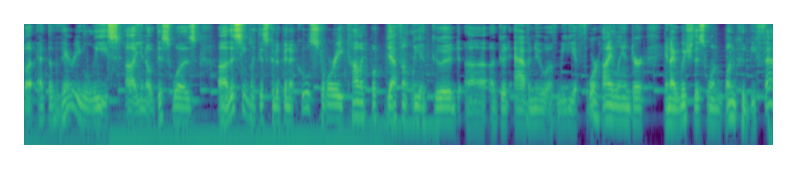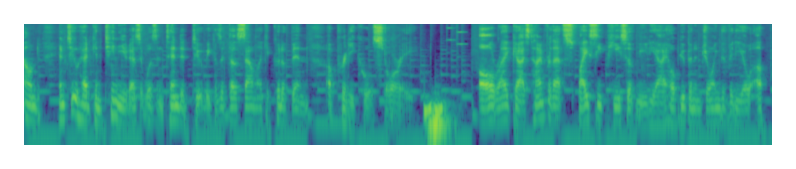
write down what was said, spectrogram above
but at the very least, uh, you know, this was uh, this seems like this could have been a cool story. Comic book definitely a good uh, a good avenue of media for Highlander, and I wish this one one could be found and two had continued as it was intended to because it does sound like it could have been a pretty cool story. Alright guys, time for that spicy piece of media. I hope you've been enjoying the video up,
